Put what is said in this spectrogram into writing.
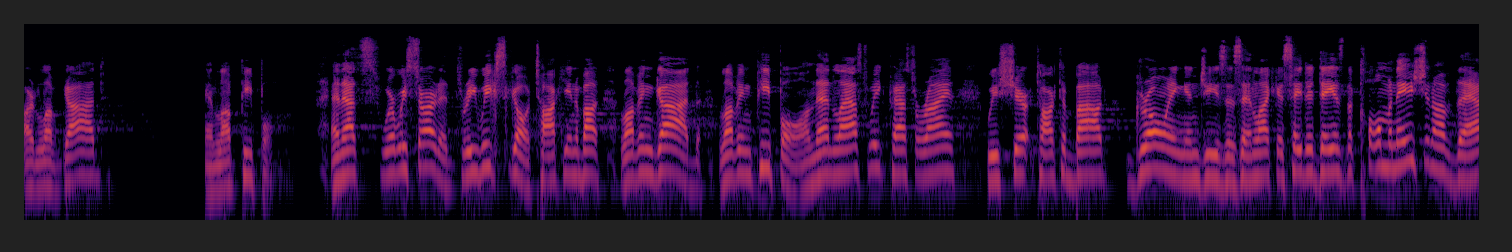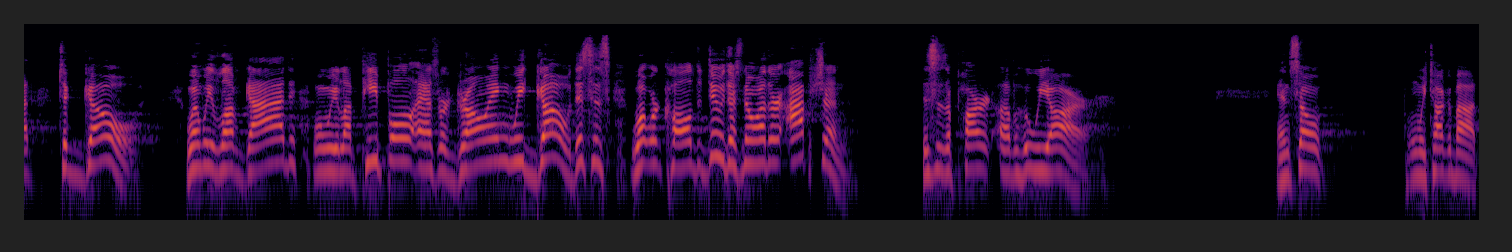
are to love God and love people. And that's where we started three weeks ago, talking about loving God, loving people. And then last week, Pastor Ryan, we share, talked about growing in Jesus. And like I say, today is the culmination of that to go. When we love God, when we love people, as we're growing, we go. This is what we're called to do. There's no other option. This is a part of who we are. And so, when we talk about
